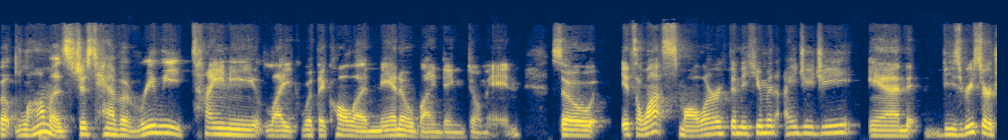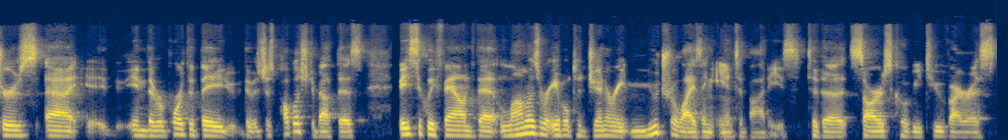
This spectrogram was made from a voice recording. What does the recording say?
but llamas just have a really tiny, like what they call a nano binding domain. So it's a lot smaller than the human IgG. And these researchers, uh, in the report that they that was just published about this, basically found that llamas were able to generate neutralizing antibodies to the SARS-CoV-2 virus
